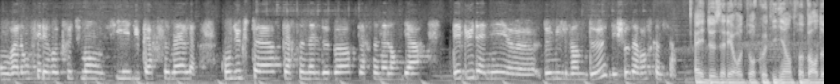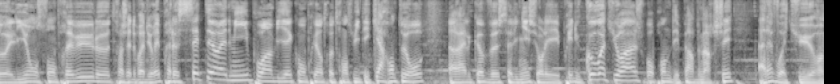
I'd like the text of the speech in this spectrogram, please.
On va lancer les recrutements aussi du personnel conducteur, personnel de bord, personnel en gare, début d'année 2022. Euh, des choses avancent comme ça. Et deux allers-retours quotidiens entre Bordeaux et Lyon sont prévus. Le trajet devrait durer près de 7h30 pour un billet compris entre 38 et 40 euros. Railcop veut s'aligner sur les prix du covoiturage pour prendre des parts de marché à la voiture.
